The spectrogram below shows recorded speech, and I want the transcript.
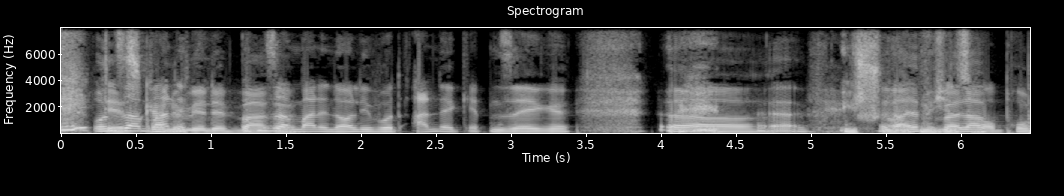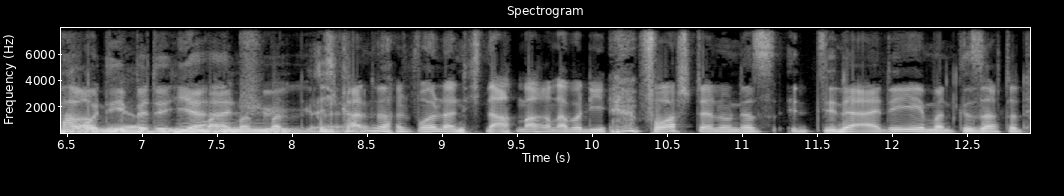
Unser, Mann, in, unser Mann in Hollywood an der Kettensäge. Äh, ich schneide Ralf mich ins Möller Hauptprogramm. Parodie bitte hier einfügen. Ich kann halt Woller nicht nachmachen, aber die Vorstellung, dass in der ARD jemand gesagt hat,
